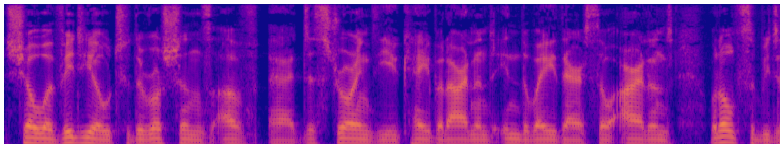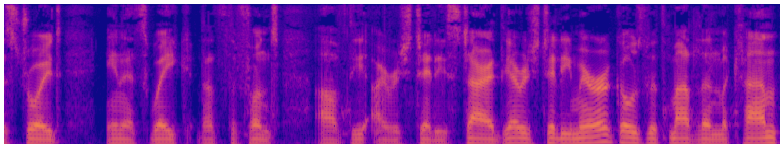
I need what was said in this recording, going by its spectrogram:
show a video to the Russians of uh, destroying the UK, but Ireland in the way there. So Ireland would also be destroyed in its wake. That's the front of the Irish Daily Star. The Irish Daily Mirror goes with Madeleine McCann,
